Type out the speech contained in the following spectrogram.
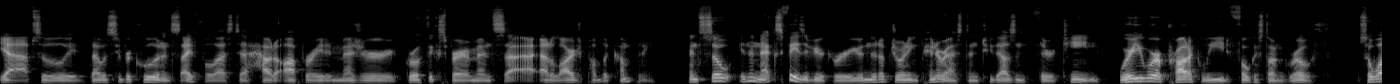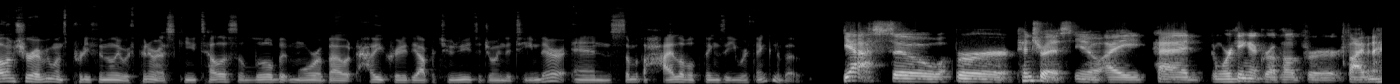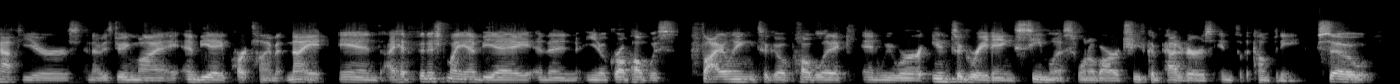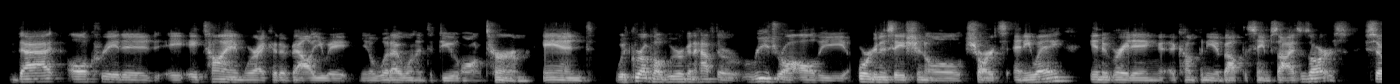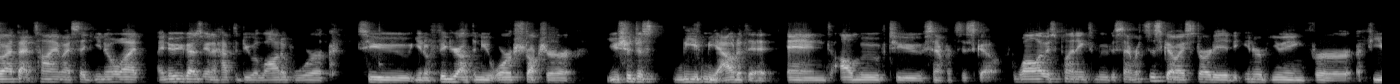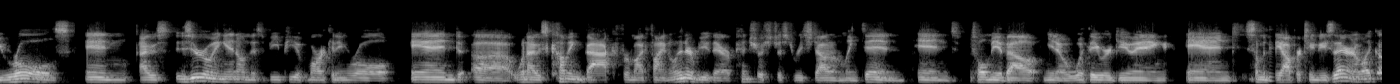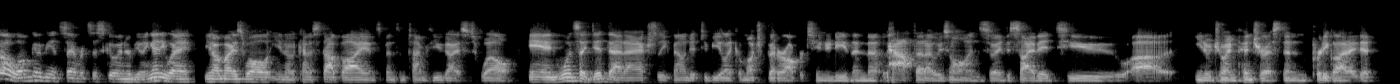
Yeah, absolutely. That was super cool and insightful as to how to operate and measure growth experiments uh, at a large public company. And so, in the next phase of your career, you ended up joining Pinterest in 2013, where you were a product lead focused on growth. So, while I'm sure everyone's pretty familiar with Pinterest, can you tell us a little bit more about how you created the opportunity to join the team there and some of the high level things that you were thinking about? Yeah. So for Pinterest, you know, I had been working at Grubhub for five and a half years and I was doing my MBA part time at night. And I had finished my MBA and then, you know, Grubhub was filing to go public and we were integrating Seamless, one of our chief competitors, into the company. So that all created a, a time where I could evaluate, you know, what I wanted to do long term. And with Grubhub, we were going to have to redraw all the organizational charts anyway, integrating a company about the same size as ours. So at that time, I said, you know what? I know you guys are going to have to do a lot of work to, you know, figure out the new org structure you should just leave me out of it and I'll move to San Francisco. While I was planning to move to San Francisco, I started interviewing for a few roles and I was zeroing in on this VP of marketing role and uh, when I was coming back for my final interview there, Pinterest just reached out on LinkedIn and told me about you know what they were doing and some of the opportunities there. And I'm like, oh, well, I'm going to be in San Francisco interviewing anyway. You know, I might as well you know kind of stop by and spend some time with you guys as well. And once I did that, I actually found it to be like a much better opportunity than the path that I was on. So I decided to uh, you know join Pinterest, and pretty glad I did.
